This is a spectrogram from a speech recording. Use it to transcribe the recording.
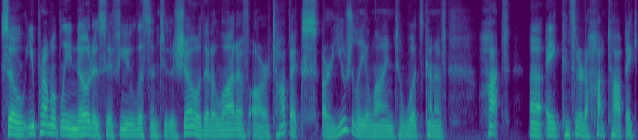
So you probably notice if you listen to the show that a lot of our topics are usually aligned to what's kind of hot, uh, a considered a hot topic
